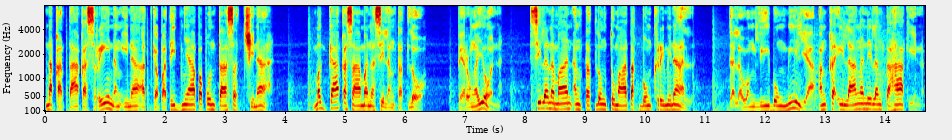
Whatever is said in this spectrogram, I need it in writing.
Nakatakas rin ang ina at kapatid niya papunta sa China. Magkakasama na silang tatlo pero ngayon, sila naman ang tatlong tumatakbong kriminal. Dalawang libong milya ang kailangan nilang tahakin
